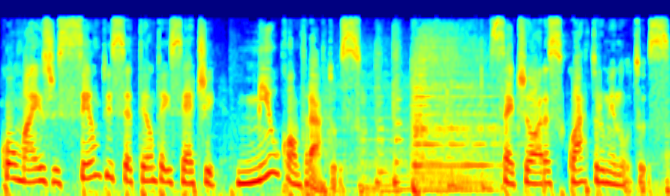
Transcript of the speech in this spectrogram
com mais de 177 mil contratos. 7 horas 4 minutos.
